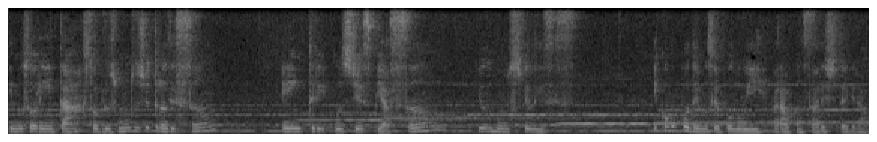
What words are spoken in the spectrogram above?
e nos orientar sobre os mundos de transição entre os de expiação e os mundos felizes e como podemos evoluir para alcançar este degrau.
